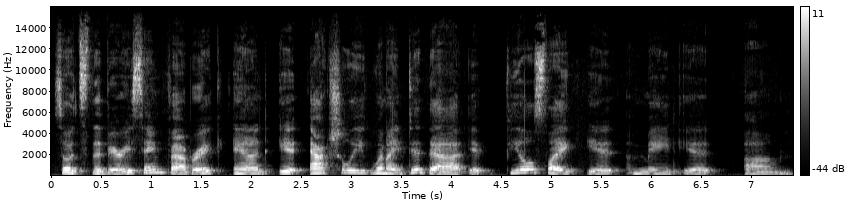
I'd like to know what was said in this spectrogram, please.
So it's the very same fabric, and it actually, when I did that, it feels like it made it, um,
